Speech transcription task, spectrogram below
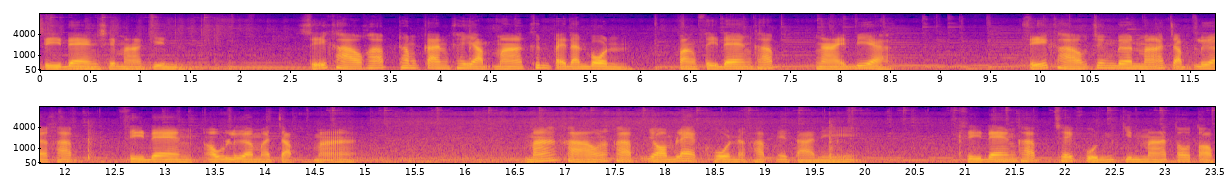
สีแดงใช้ม้ากิน สีขาวครับทำการขยับม้าขึ้นไปด้านบน ฝั่งสีแดงครับหงายเบี้ย สีขาวจึงเดินม้าจับเรือครับ สีแดงเอาเรือมาจับม้า ม้าขาวนะครับ ยอมแลกโคนนะครับในตานี้ สีแดงครับใช้ขุนกินม้าโต้ตอบ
